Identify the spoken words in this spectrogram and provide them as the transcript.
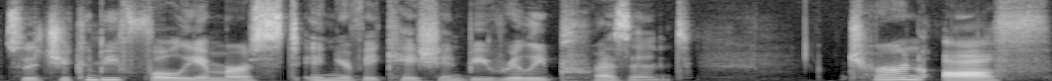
so that you can be fully immersed in your vacation. Be really present. Turn off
